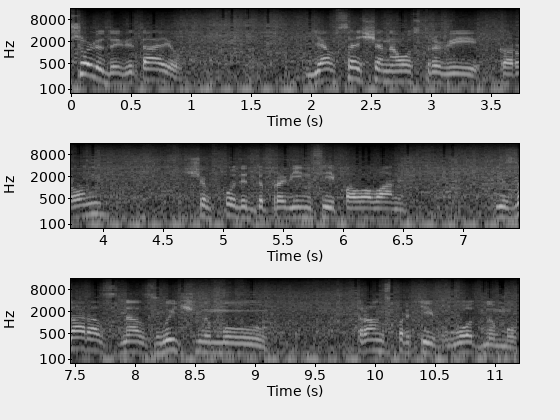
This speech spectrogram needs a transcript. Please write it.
Ну що, люди, вітаю. Я все ще на острові Корон, що входить до провінції Палаван. І зараз на звичному транспорті водному,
